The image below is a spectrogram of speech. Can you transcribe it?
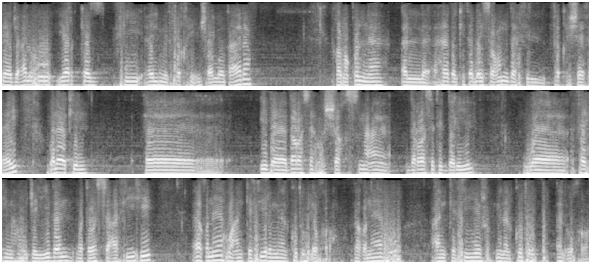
يجعله يركز في علم الفقه إن شاء الله تعالى. كما قلنا هذا الكتاب ليس عمدة في الفقه الشافعي ولكن آه، إذا درسه الشخص مع دراسة الدليل وفهمه جيدا وتوسع فيه أغناه عن كثير من الكتب الأخرى. أغناه عن كثير من الكتب الأخرى.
